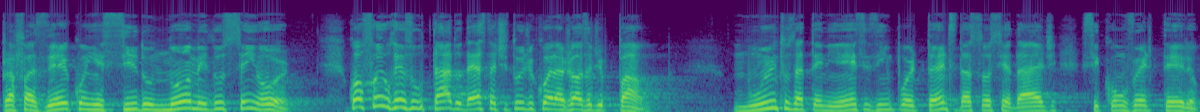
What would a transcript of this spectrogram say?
para fazer conhecido o nome do Senhor qual foi o resultado desta atitude corajosa de Paulo? Muitos atenienses importantes da sociedade se converteram.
